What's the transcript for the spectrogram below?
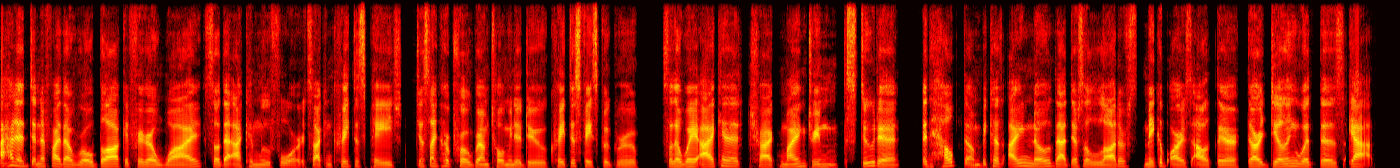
I had to identify that roadblock and figure out why so that I can move forward. So I can create this page, just like her program told me to do, create this Facebook group. So that way I can attract my dream student and help them because I know that there's a lot of makeup artists out there that are dealing with this gap.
